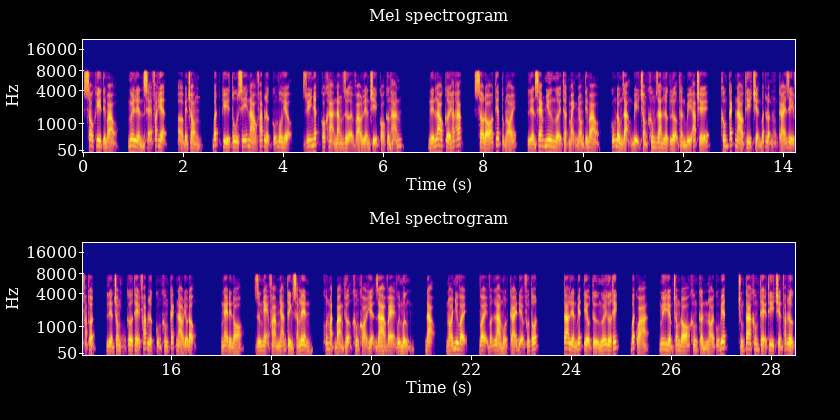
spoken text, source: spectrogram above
sau khi tiến vào, ngươi liền sẽ phát hiện, ở bên trong, bất kỳ tu sĩ nào pháp lực cũng vô hiệu, duy nhất có khả năng dựa vào liền chỉ có cường hãn. Nến lao cười hắc hắc, sau đó tiếp tục nói, liền xem như người thật mạnh nhóm tiến vào, cũng đồng dạng bị trong không gian lực lượng thần bí áp chế, không cách nào thi triển bất luận cái gì pháp thuật, liền trong cơ thể pháp lực cũng không cách nào điều động. Nghe đến đó, dương nhẹ phàm nhãn tình sáng lên, khuôn mặt bàng thượng không khỏi hiện ra vẻ vui mừng, đạo, nói như vậy vậy vẫn là một cái địa phương tốt. Ta liền biết tiểu tử ngươi ưa thích, bất quá, nguy hiểm trong đó không cần nói cũng biết chúng ta không thể thi triển pháp lực,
